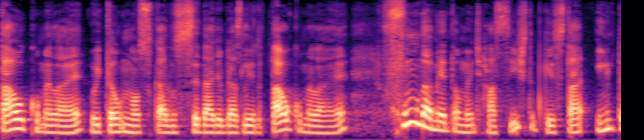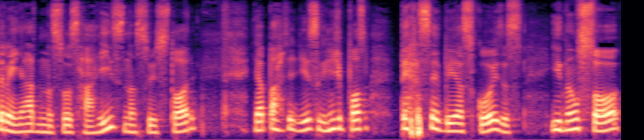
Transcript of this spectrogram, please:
tal como ela é, ou então no nosso caso na sociedade brasileira tal como ela é, fundamentalmente racista, porque está entranhado nas suas raízes, na sua história, e a partir disso que a gente possa perceber as coisas e não só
